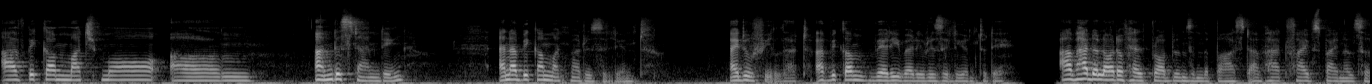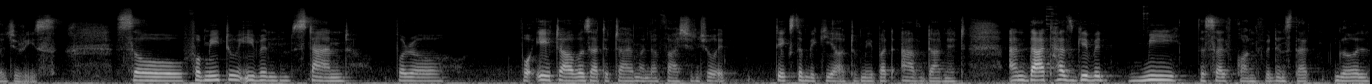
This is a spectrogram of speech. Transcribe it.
I've become much more um, understanding and I've become much more resilient. I do feel that. I've become very, very resilient today. I've had a lot of health problems in the past. I've had five spinal surgeries. So for me to even stand for a for eight hours at a time on a fashion show, it takes the mickey out of me, but I've done it. And that has given me the self confidence that, girl,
